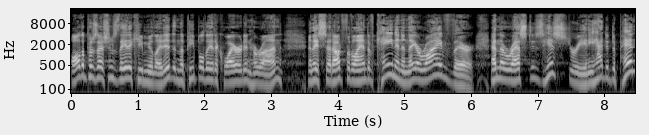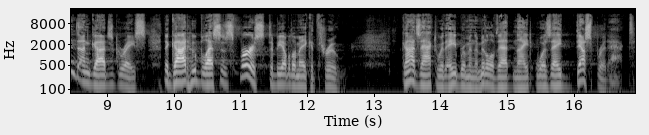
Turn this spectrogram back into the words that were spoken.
all the possessions they had accumulated, and the people they had acquired in Haran, and they set out for the land of Canaan, and they arrived there. And the rest is history. And he had to depend on God's grace, the God who blesses first, to be able to make it through. God's act with Abram in the middle of that night was a desperate act.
